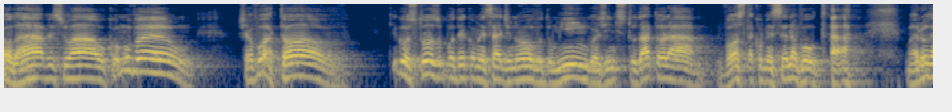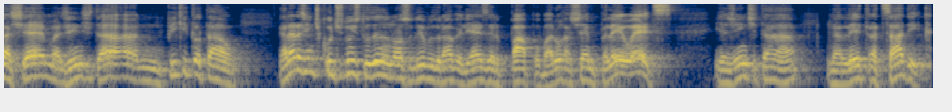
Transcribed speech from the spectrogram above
Olá pessoal, como vão? Shavuatov, que gostoso poder começar de novo domingo, a gente estudar a Torá, voz está começando a voltar, Baruch Hashem, a gente está no pique total. Galera, a gente continua estudando o nosso livro do Rav Eliezer Papo, Baruch Hashem Peleuetz, e a gente está na letra Tzadik.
